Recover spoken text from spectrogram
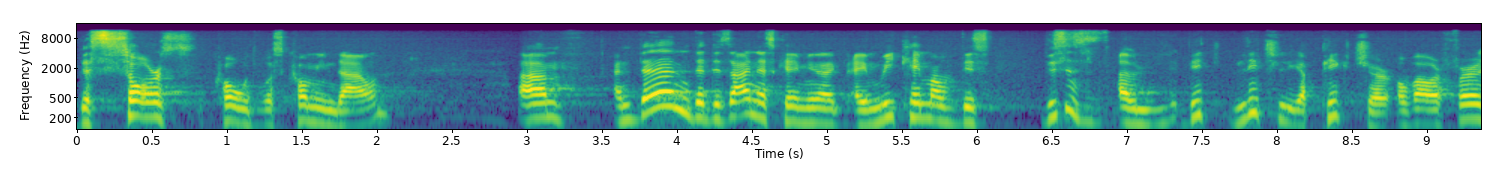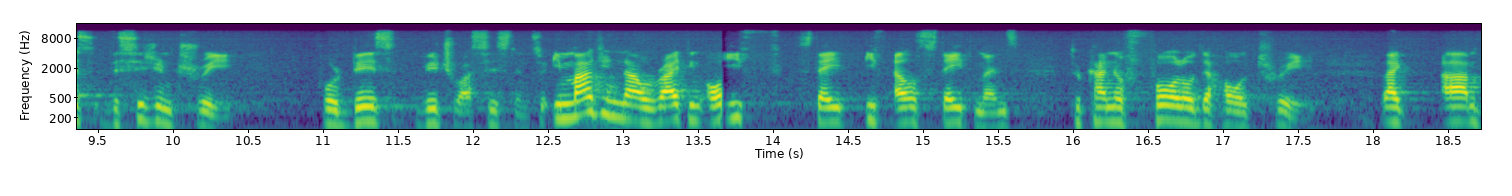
The source code was coming down. Um, and then the designers came in and we came up with this. This is a, literally a picture of our first decision tree for this virtual assistant. So imagine now writing all if, state, if else statements to kind of follow the whole tree. Like, um,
